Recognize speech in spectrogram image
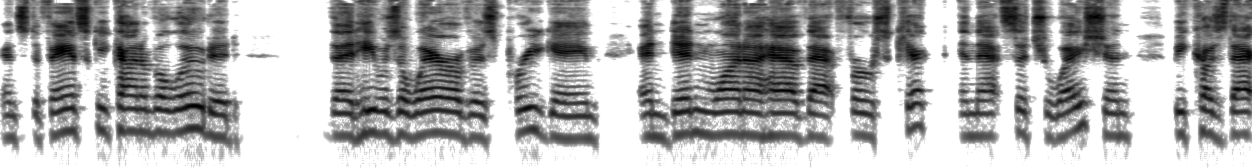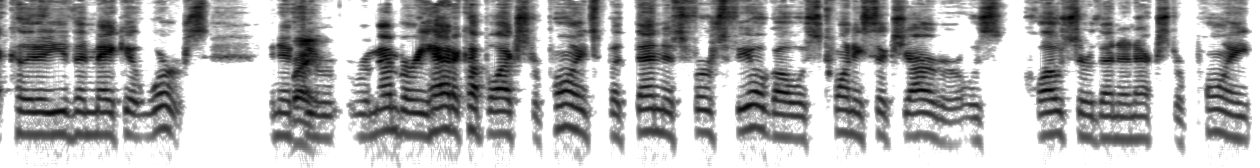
And Stefanski kind of alluded that he was aware of his pregame and didn't want to have that first kick in that situation because that could even make it worse. And if right. you remember, he had a couple extra points, but then his first field goal was 26 yarder. It was closer than an extra point.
